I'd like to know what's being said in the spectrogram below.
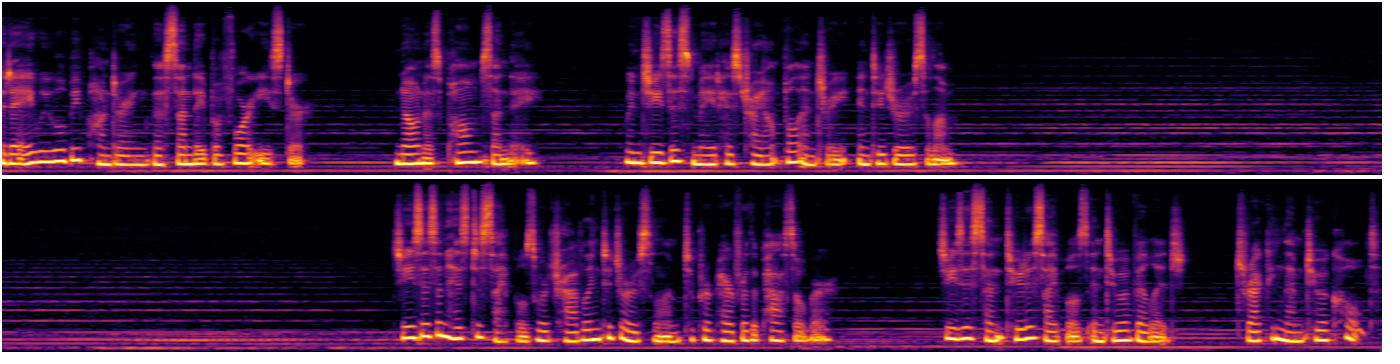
Today we will be pondering the Sunday before Easter, known as Palm Sunday, when Jesus made his triumphal entry into Jerusalem. Jesus and his disciples were traveling to Jerusalem to prepare for the Passover. Jesus sent two disciples into a village, directing them to a colt,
